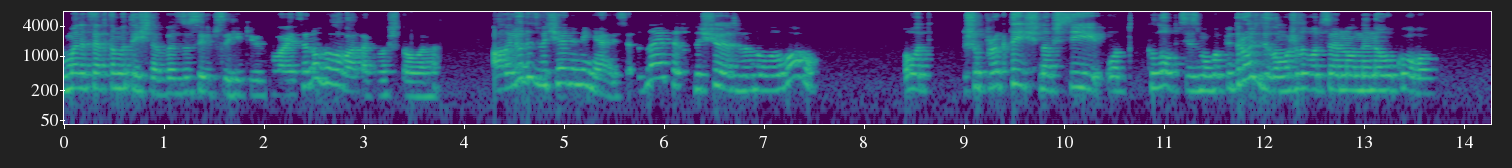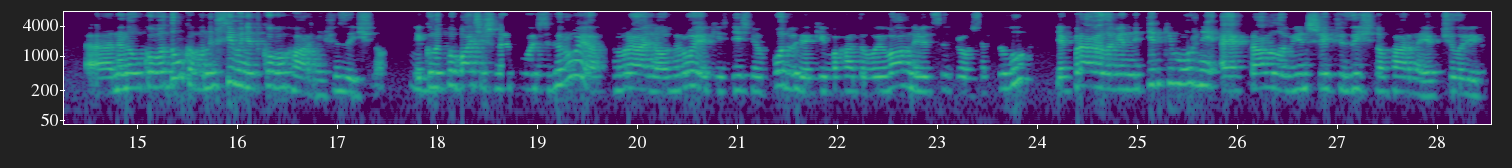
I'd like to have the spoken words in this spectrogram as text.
в мене це автоматично без зусиль психіки відбувається. Ну, голова так влаштована. Але люди, звичайно, міняються. Знаєте, на що я звернула увагу? От що практично всі от хлопці з мого підрозділу, можливо, це ну не науково, е, не наукова думка, вони всі винятково гарні фізично. І коли побачиш на якогось героя, ну реального героя, який здійснював подвиги, який багато воював, не відсиджувався в тилу, як правило, він не тільки мужній, а як правило, він ще й фізично гарний, як чоловік.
